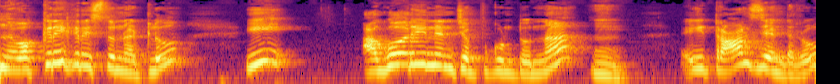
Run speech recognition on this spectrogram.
వక్రీకరిస్తున్నట్లు ఈ అఘోరి నేను చెప్పుకుంటున్న. ఈ ట్రాన్స్జెండరు.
